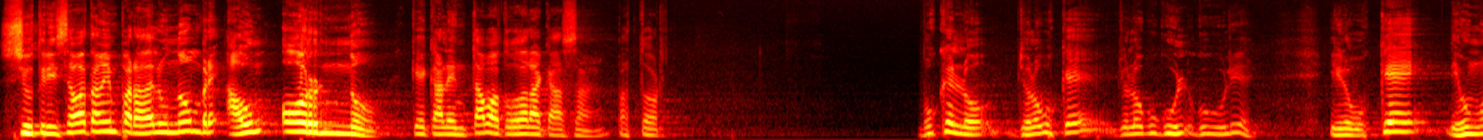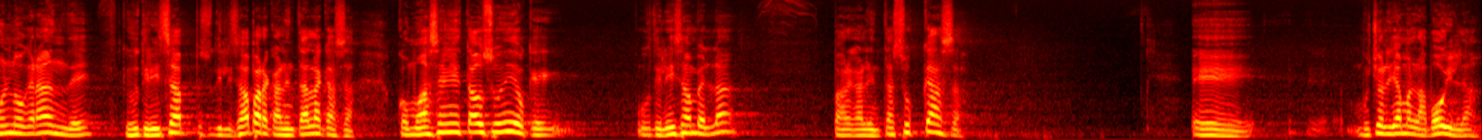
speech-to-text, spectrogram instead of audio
se utilizaba también para darle un nombre a un horno que calentaba toda la casa, pastor. Búsquenlo, yo lo busqué, yo lo googleé. Y lo busqué, y es un horno grande que se, utiliza, utilizaba para calentar la casa. Como hacen en Estados Unidos, que utilizan, ¿verdad? Para calentar sus casas. Eh, muchos le llaman la boila.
